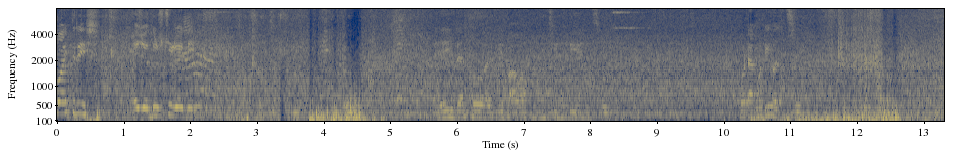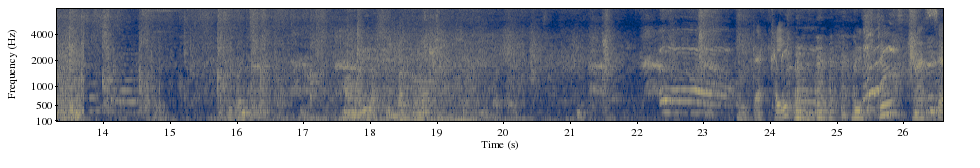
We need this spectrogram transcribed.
পঁয়ত্রিশ। এই যে দুষ্টু রেডি। এই দেখো আজকে বাবা এখন চিংড়ি এনেছে। কোটাকুটি হচ্ছে। মামারই আশীর্বাদ করো। এই দেখ খালি। দুষ্টু হাসছে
